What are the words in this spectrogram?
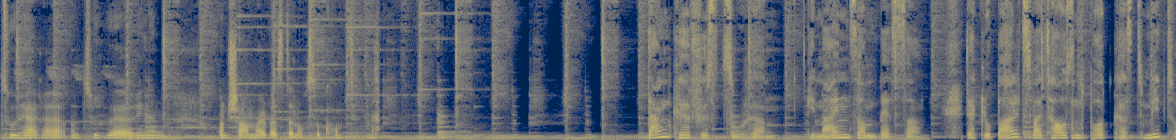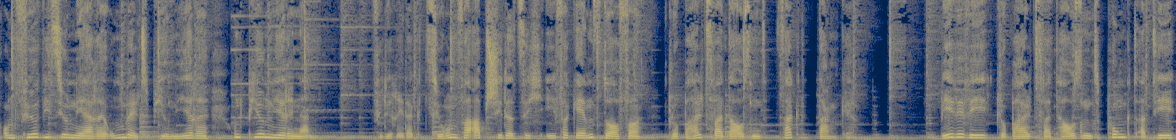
Zuhörer und Zuhörerinnen und schauen mal, was da noch so kommt. Danke fürs Zuhören. Gemeinsam besser. Der Global 2000 Podcast mit und für visionäre Umweltpioniere und Pionierinnen. Für die Redaktion verabschiedet sich Eva Gensdorfer. Global 2000 sagt Danke. www.global2000.at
